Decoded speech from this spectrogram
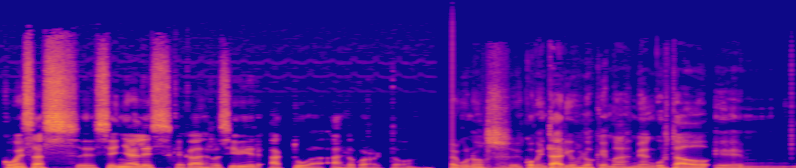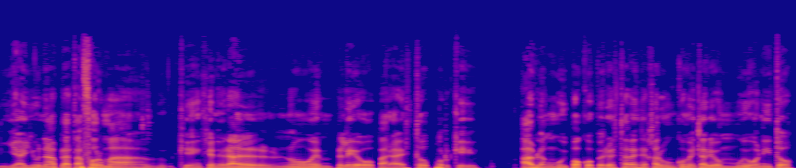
con esas eh, señales que acabas de recibir, actúa, haz lo correcto. Algunos eh, comentarios, los que más me han gustado, em, y hay una plataforma que en general no empleo para esto porque hablan muy poco, pero esta vez dejaron un comentario muy bonito.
